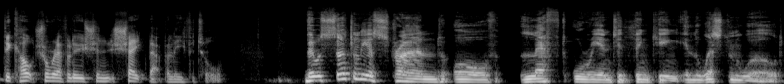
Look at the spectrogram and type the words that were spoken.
the Cultural Revolution shake that belief at all? There was certainly a strand of left oriented thinking in the Western world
